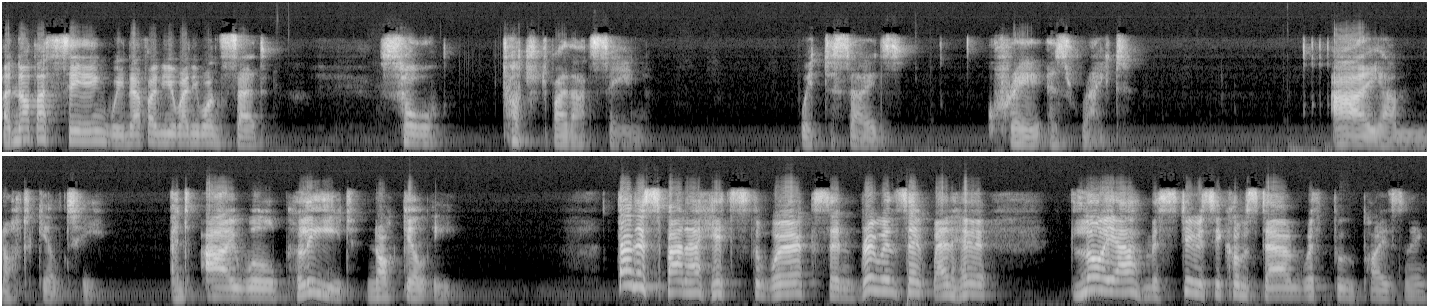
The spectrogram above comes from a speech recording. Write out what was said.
Another saying we never knew anyone said. So, touched by that saying, Whit decides Gray is right. I am not guilty, and I will plead not guilty. Then a spanner hits the works and ruins it when her lawyer mysteriously comes down with food poisoning.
